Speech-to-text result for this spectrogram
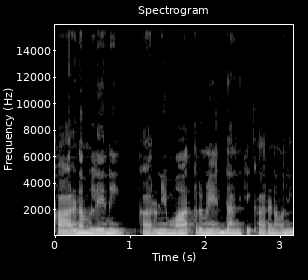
కారణం లేని కారుణ్యం మాత్రమే దానికి కారణమని.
